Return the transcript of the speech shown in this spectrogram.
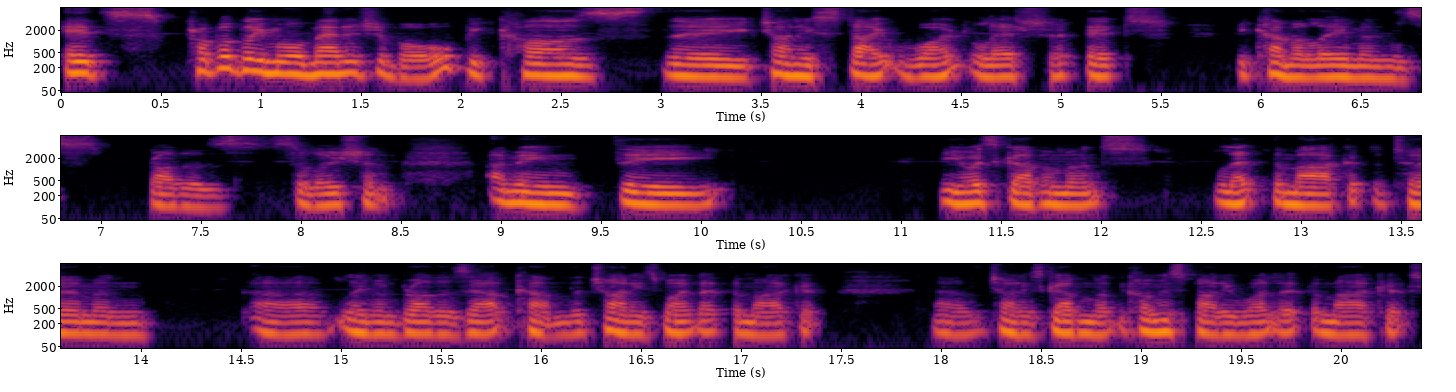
It's probably more manageable because the Chinese state won't let it become a Lehman's Brothers solution. I mean, the US government let the market determine uh, Lehman Brothers outcome. The Chinese won't let the market, uh, the Chinese government, the Communist Party won't let the market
